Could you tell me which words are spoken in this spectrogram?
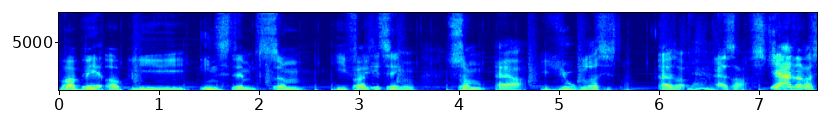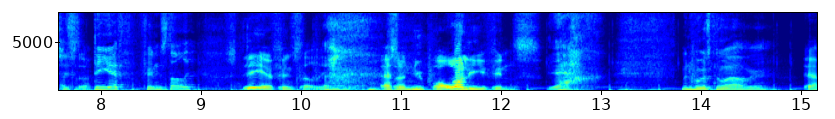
var ved at blive indstemt som i Folketinget, som er jubelracister. Altså, Ja. altså stjerneracister. DF findes stadig. DF findes stadig. altså, nyborgerlige findes. Ja. Men husk nu, at, øh, Ja.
